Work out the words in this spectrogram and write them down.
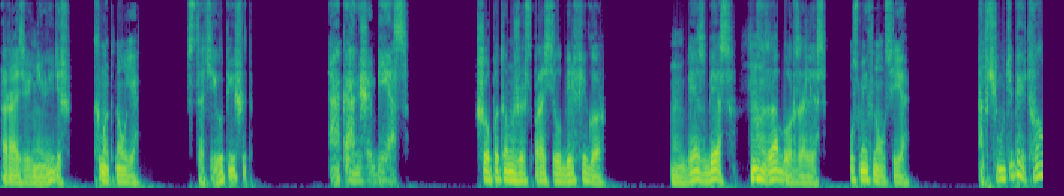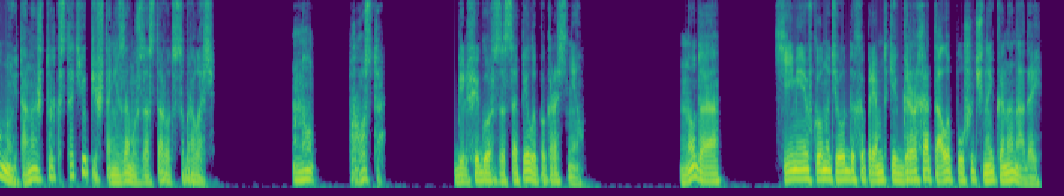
«Разве не видишь?» — хмыкнул я. «Статью пишет». «А как же бес?» — шепотом же спросил Бельфигор. «Без-без, на забор залез», — усмехнулся я. «А почему тебя это волнует? Она же только статью пишет, а не замуж за старота собралась». «Ну, просто». Бельфигор засопел и покраснел. «Ну да, химия в комнате отдыха прям-таки грохотала пушечной канонадой».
